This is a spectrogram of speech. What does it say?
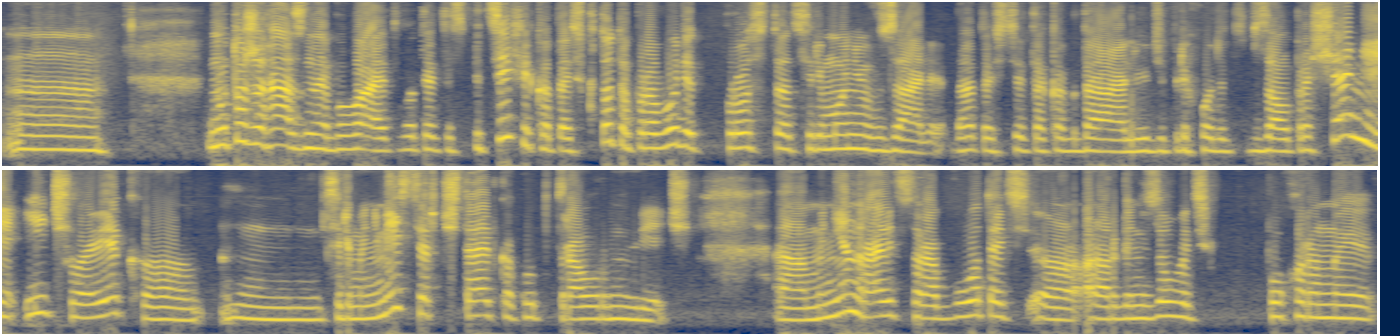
ну, тоже разное бывает вот эта специфика, то есть кто-то проводит просто церемонию в зале, да, то есть это когда люди приходят в зал прощания, и человек, э, церемонимейстер, читает какую-то траурную речь. Э, мне нравится работать, э, организовывать похороны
